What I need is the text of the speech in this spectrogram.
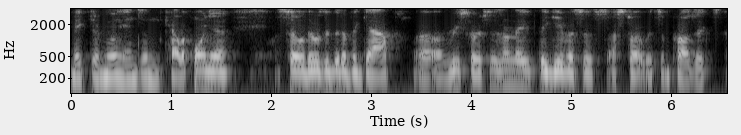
make their millions in California. So there was a bit of a gap uh, of resources, and they, they gave us a, a start with some projects.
